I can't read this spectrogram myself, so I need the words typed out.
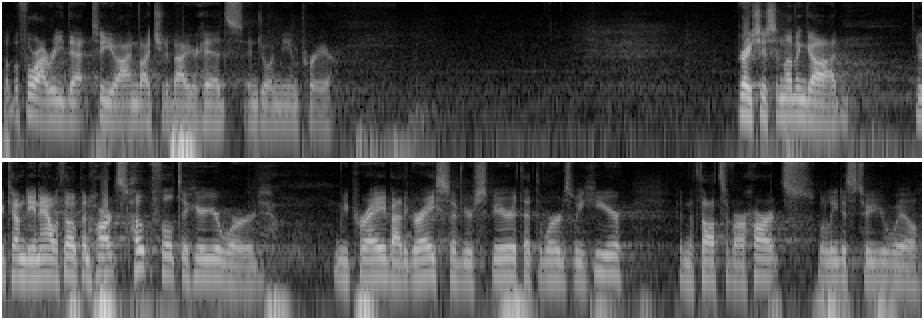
But before I read that to you, I invite you to bow your heads and join me in prayer. Gracious and loving God, we come to you now with open hearts, hopeful to hear your word. We pray by the grace of your Spirit that the words we hear, and the thoughts of our hearts will lead us to your will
